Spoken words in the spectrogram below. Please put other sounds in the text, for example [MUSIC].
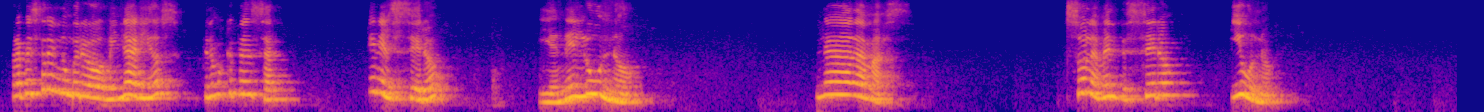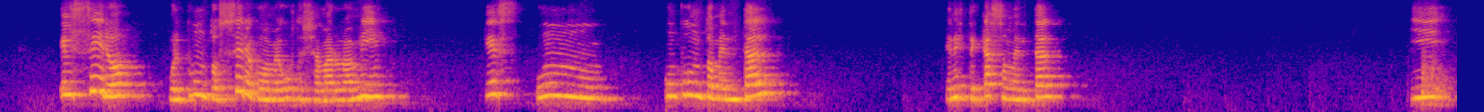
Para pensar en números binarios, tenemos que pensar en el 0 y en el 1. Nada más. Solamente 0 y 1. El 0, o el punto 0, como me gusta llamarlo a mí, es un, un punto mental en este caso mental. Y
